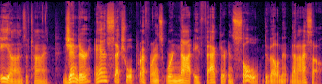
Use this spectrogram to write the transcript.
eons of time. Gender and sexual preference were not a factor in soul development that I saw,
